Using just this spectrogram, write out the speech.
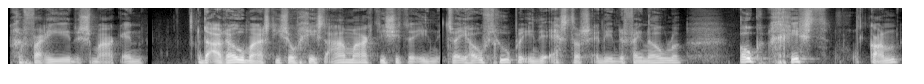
gevarieerde smaak. En de aroma's die zo'n gist aanmaakt, die zitten in twee hoofdgroepen, in de esters en in de fenolen. Ook gist kan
